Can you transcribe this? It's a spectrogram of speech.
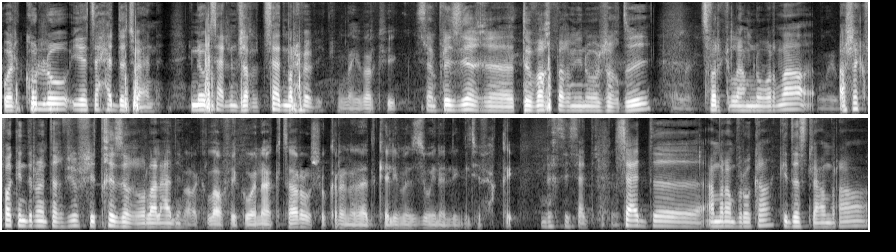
والكل يتحدث عنه. إنه سعد المجرد. سعد مرحبا بك. الله يبارك فيك. سي ان te voir parmi nous aujourd'hui. تبارك الله منورنا. à chaque fois كنديرو interview je suis très heureux والله العظيم. بارك الله فيك. وأنا أكثر وشكرا على هذه الكلمة الزوينة اللي قلتي في حقي. ميرسي سعد. سعد آه، عمرة مبروكة كي دازت العمرة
